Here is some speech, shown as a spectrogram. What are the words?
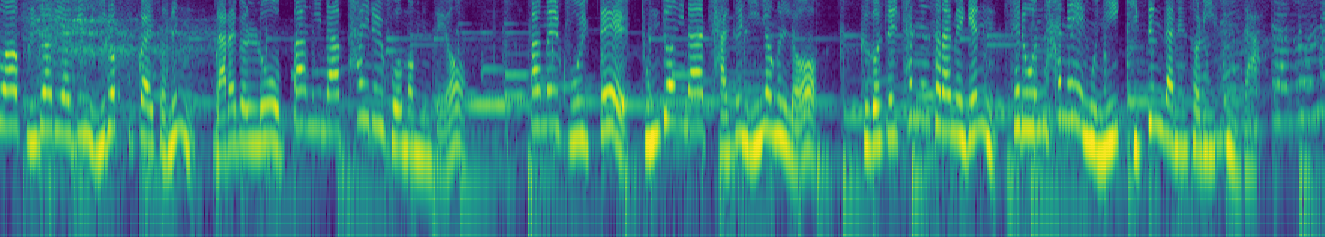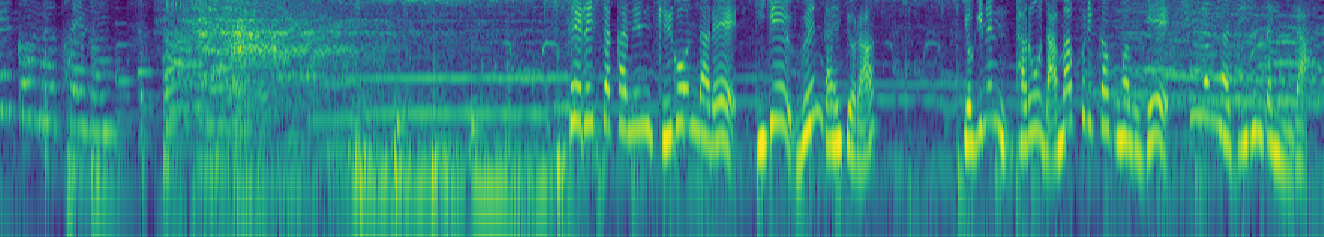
프랑스와 불가리아 등 유럽 국가에서는 나라별로 빵이나 파이를 구워 먹는데요. 빵을 구울 때 동전이나 작은 인형을 넣어 그것을 찾는 사람에겐 새로운 한 해 행운이 깃든다는 설이 있습니다. 새해를 시작하는 즐거운 날에 이게 웬 날벼락? 여기는 바로 남아프리카 공화국의 신년맞이 현장입니다.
